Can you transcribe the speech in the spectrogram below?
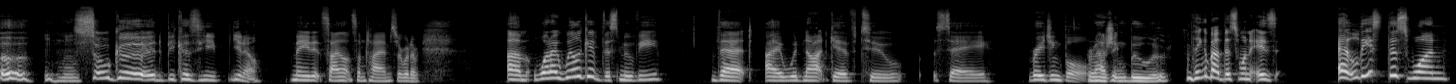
Mm-hmm. so good because he, you know, made it silent sometimes or whatever. Um, what I will give this movie that I would not give to, say, Raging Bull. Raging Bull. The thing about this one is, at least this one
